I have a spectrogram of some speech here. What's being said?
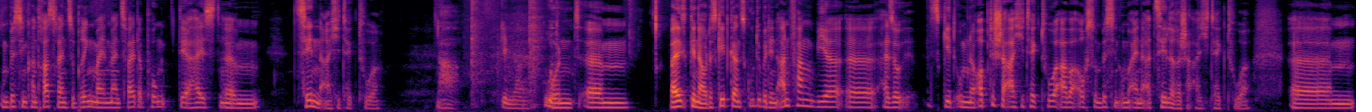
um ein bisschen Kontrast reinzubringen, mein, mein zweiter Punkt, der heißt mhm. ähm, Szenenarchitektur. Ah, genial. Gut. Und ähm, weil genau, das geht ganz gut über den Anfang. Wir, äh, also es geht um eine optische Architektur, aber auch so ein bisschen um eine erzählerische Architektur. Ähm,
